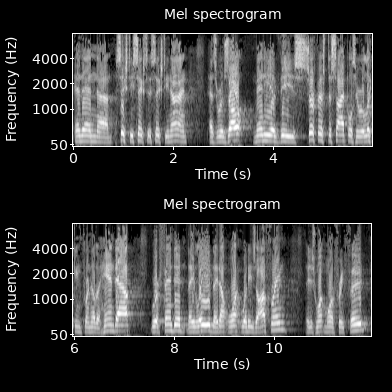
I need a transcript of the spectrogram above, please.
And then uh, 66 to 69, as a result, many of these surface disciples who were looking for another handout were offended. They leave. They don't want what he's offering. They just want more free food.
